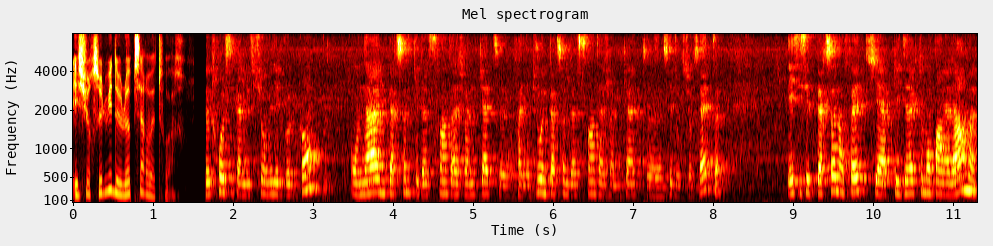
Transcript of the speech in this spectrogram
et sur celui de l'observatoire. Notre rôle, c'est quand même de surveiller le volcan. On a une personne qui est d'astreinte H24, euh, enfin il y a toujours une personne d'astreinte H24 7 jours sur 7. Et c'est cette personne en fait qui a appelé directement par l'alarme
